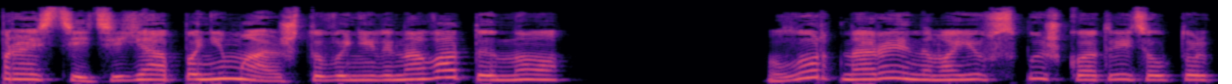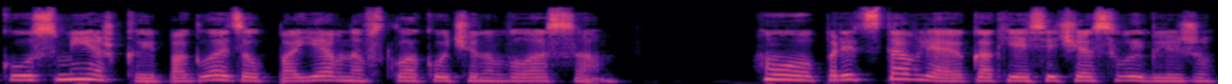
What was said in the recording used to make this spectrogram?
«Простите, я понимаю, что вы не виноваты, но...» Лорд Нарей на мою вспышку ответил только усмешкой и погладил по явно всклокоченным волосам. «О, представляю, как я сейчас выгляжу».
